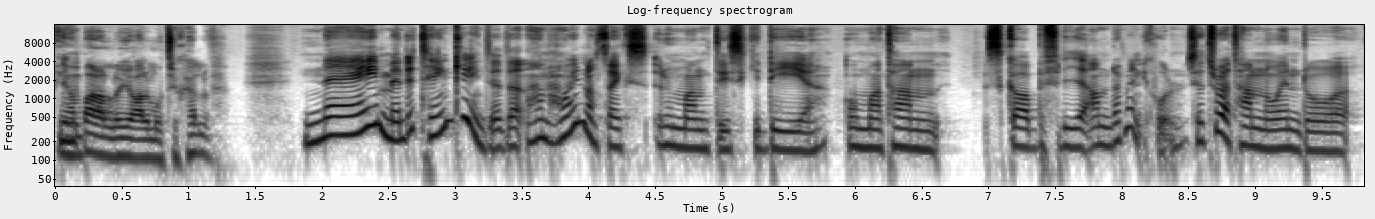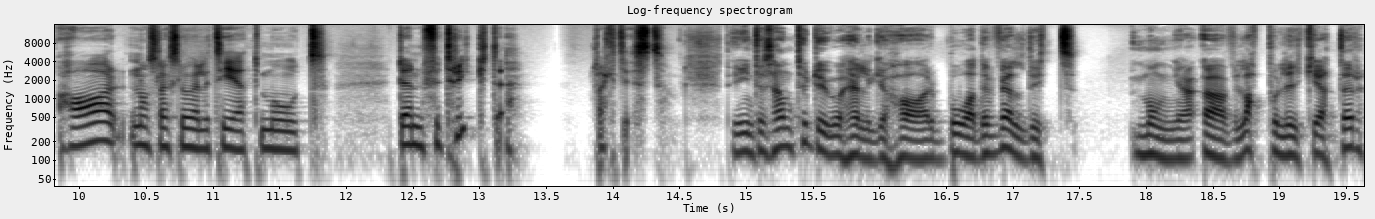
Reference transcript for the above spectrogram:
Är han Mm. bara lojal mot sig själv? Nej, men det tänker jag inte. Han har ju någon slags romantisk idé om att han ska befria andra människor. Så jag tror att han nog ändå har någon slags lojalitet mot den förtryckte. Faktiskt. Det är intressant hur du och Helge har både väldigt många överlapp och likheter,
